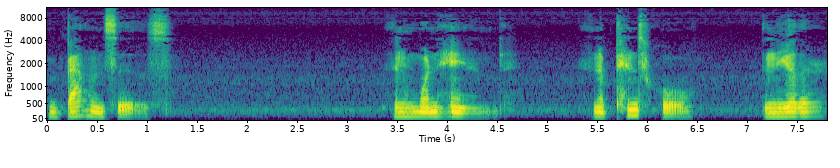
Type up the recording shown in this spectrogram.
balances in one hand and a pentacle in the other.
